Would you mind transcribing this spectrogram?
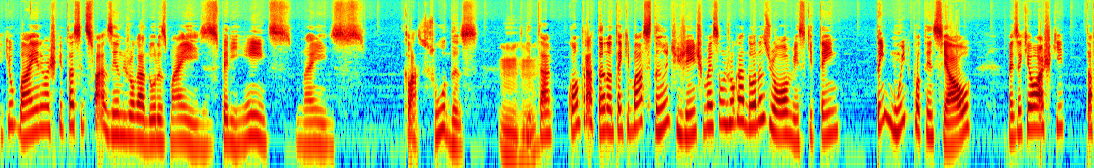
é que o Bayern eu acho que tá se desfazendo de jogadoras mais experientes, mais classudas. Uhum. E tá contratando até que bastante gente, mas são jogadoras jovens que têm tem muito potencial, mas é que eu acho que tá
